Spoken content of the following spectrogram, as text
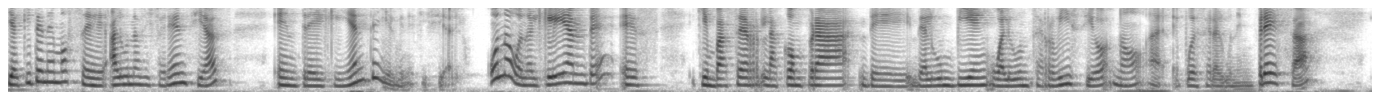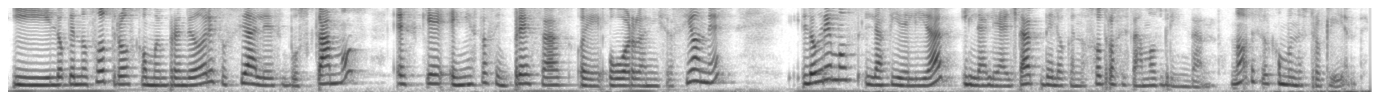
Y aquí tenemos eh, algunas diferencias entre el cliente y el beneficiario. Uno, bueno, el cliente es quien va a hacer la compra de, de algún bien o algún servicio, ¿no? Ah, puede ser alguna empresa. Y lo que nosotros como emprendedores sociales buscamos es que en estas empresas eh, o organizaciones logremos la fidelidad y la lealtad de lo que nosotros estamos brindando, ¿no? Eso es como nuestro cliente.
